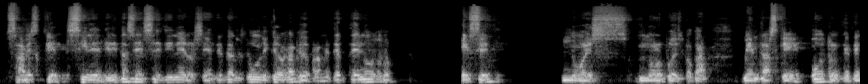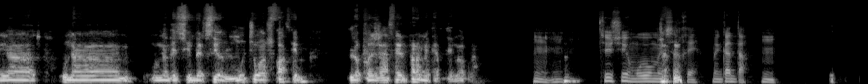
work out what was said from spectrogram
sabes que si necesitas ese dinero, si necesitas un líquido rápido para meterte en otro, ese no es, no lo puedes tocar. Mientras que otro que tenga una, una desinversión mucho más fácil, lo puedes hacer para meterte en otro. Sí, sí, muy buen mensaje. Me encanta. Mm.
